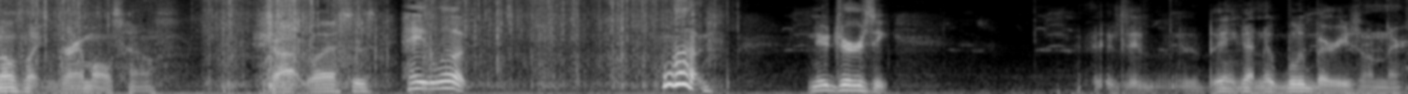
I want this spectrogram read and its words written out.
Smells like grandma's house. Shot glasses. Hey, look. Look. New Jersey. They ain't got no blueberries on there.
